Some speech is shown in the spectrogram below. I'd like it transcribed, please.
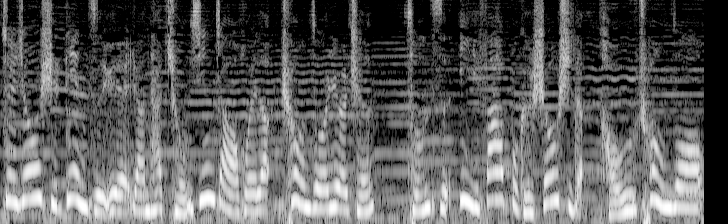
最终是电子乐让他重新找回了创作热忱，从此一发不可收拾的投入创作哦。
